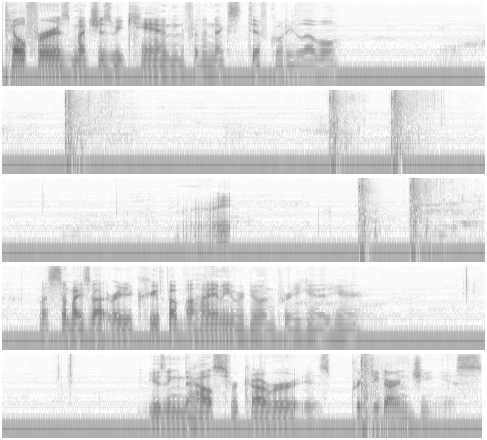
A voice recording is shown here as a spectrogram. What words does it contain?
pilfer as much as we can for the next difficulty level. Alright. Unless somebody's about ready to creep up behind me, we're doing pretty good here. Using the house for cover is pretty darn genius.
